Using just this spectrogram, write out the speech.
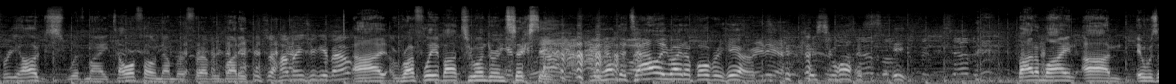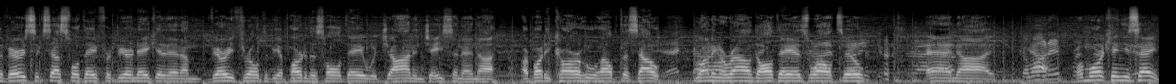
free hugs with my telephone number for everybody. so how many did you give out? Uh, roughly about 260. we have the tally right up over here, in case you want to see. Bottom line, um, it was a very successful day for Beer Naked, and I'm very thrilled to be a part of this whole day with John and Jason and uh, our buddy Carr, who helped us out, running around all day as well too. And uh, Come on in. what more can you say?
